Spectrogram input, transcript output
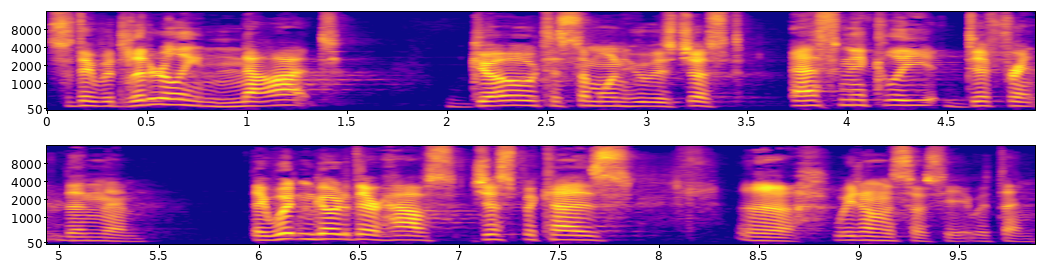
So they would literally not go to someone who is just ethnically different than them. They wouldn't go to their house just because ugh, we don't associate with them.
